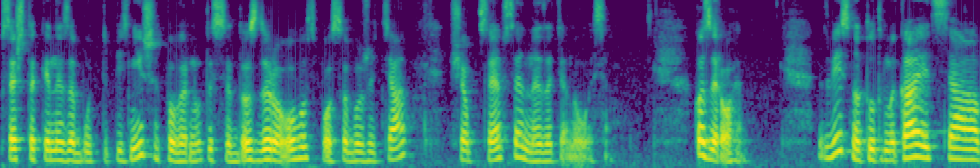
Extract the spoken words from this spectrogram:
все ж таки не забудьте пізніше повернутися до здорового способу життя, щоб це все не затягнулося. Козироги. Звісно, тут вмикається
